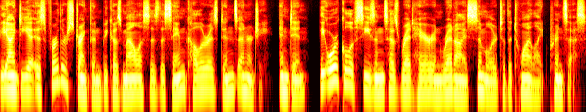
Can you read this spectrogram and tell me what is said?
The idea is further strengthened because Malice is the same color as Din's energy, and Din, the Oracle of Seasons, has red hair and red eyes similar to the Twilight Princess.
